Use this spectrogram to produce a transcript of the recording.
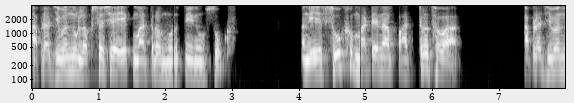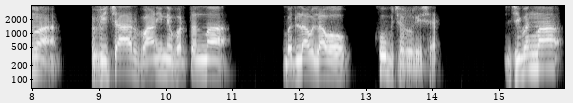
આપણા જીવનનું લક્ષ્ય છે એકમાત્ર મૂર્તિનું સુખ. અને એ સુખ માટેના પાત્ર થવા આપણા જીવનમાં વિચાર, વાણી ને વર્તનમાં બદલાવ લાવવો ખૂબ જરૂરી છે. જીવનમાં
